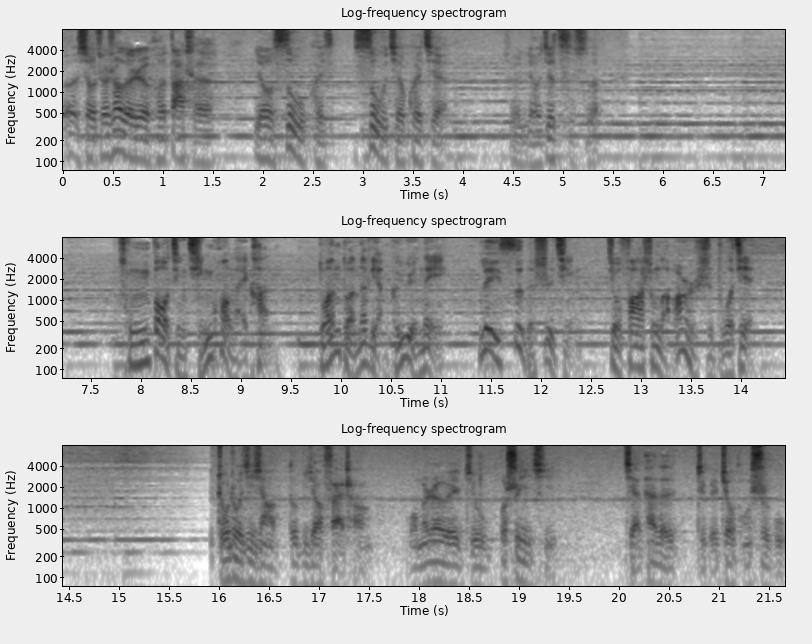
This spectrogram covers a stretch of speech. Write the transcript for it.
呃，小车上的人和大车要四五块四五千块钱。了解此事。从报警情况来看，短短的两个月内，类似的事情就发生了二十多件，种种迹象都比较反常，我们认为就不是一起简单的这个交通事故。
